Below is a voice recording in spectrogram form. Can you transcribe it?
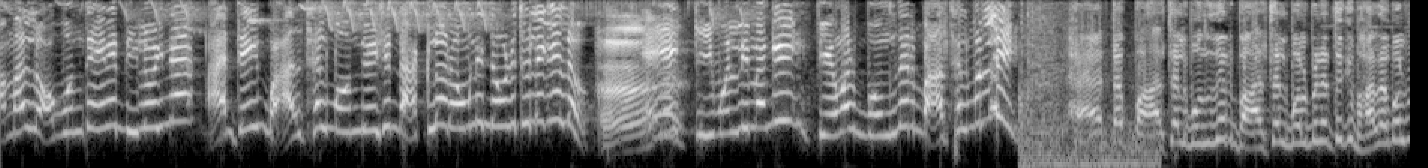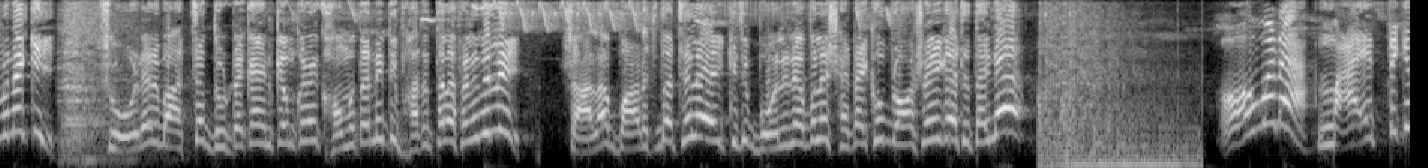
আমার লবণ তো এনে দিলই না আর যেই বালছাল বন্ধু এসে ডাকলো রমণী দৌড়ে চলে গেল এ কি বললি মাগি তুই আমার বন্ধুদের বালছাল বললি হ্যাঁ তা বালচাল বন্ধুদের বালচাল বলবে না তুই ভালো বলবে নাকি? শোরের বাচ্চা দু টাকা ইনকাম করে ক্ষমতা নেই তুই ভাতের থালা ফেলে দিলি? শালা বারোচোদা ছেলে কিছু বলি না বলে সেটাই খুব রস হয়ে গেছে তাই না? ও বড়া মায়ের থেকে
